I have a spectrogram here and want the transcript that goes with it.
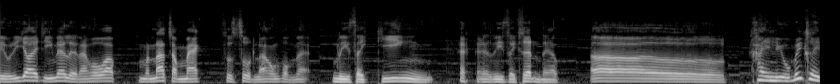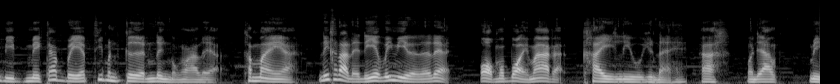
ร็วนี่ย่อยทิ้งได้เลยนะ เพราะว่ามันน่าจะแม็กสุดๆแล้วของผมเนี่ยรีไซเคิลรีไซเคิลนะครับเอ่อไคริวไม่เคยมีเมกาเบรฟที่มันเกินหนึ่งออกมาเลยอะทำไมอะ นี่ขนาดในนี้ยังไม่มีเลยนะเนี่ย ออกมาบ่อยมากอะไคริวอยู่ไหน อะวันยังมี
